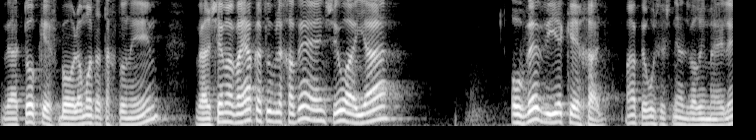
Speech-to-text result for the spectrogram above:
והתוקף בעולמות התחתוניים, ועל שם הוויה כתוב לכוון שהוא היה הווה ויהיה כאחד. מה הפירוש של שני הדברים האלה?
